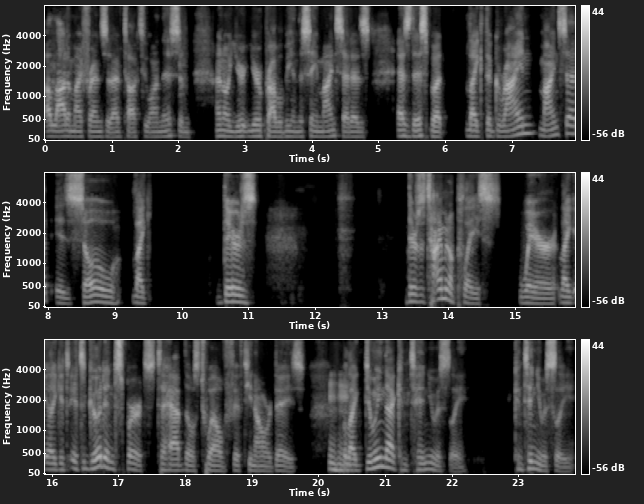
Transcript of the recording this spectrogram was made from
a lot of my friends that I've talked to on this, and I know you're you're probably in the same mindset as as this, but like the grind mindset is so like there's there's a time and a place where like like it's it's good in spurts to have those 12 15 hour days mm-hmm. but like doing that continuously continuously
